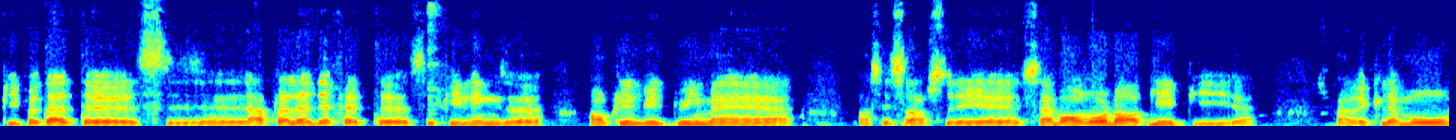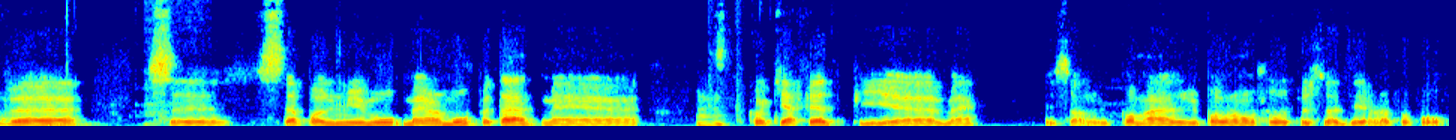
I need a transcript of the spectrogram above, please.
Puis peut-être euh, après la défaite, euh, ses feelings ont pris le mieux de lui, mais ouais, c'est ça. C'est un bon joueur de hockey. Puis euh, avec le move, c'était pas le mieux meilleur move peut-être, mais euh, Mhm. c'est quoi qu'il a fait. Puis euh, ben, c'est ça. J'ai pas mal, j'ai pas grand chose plus à dire à propos.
